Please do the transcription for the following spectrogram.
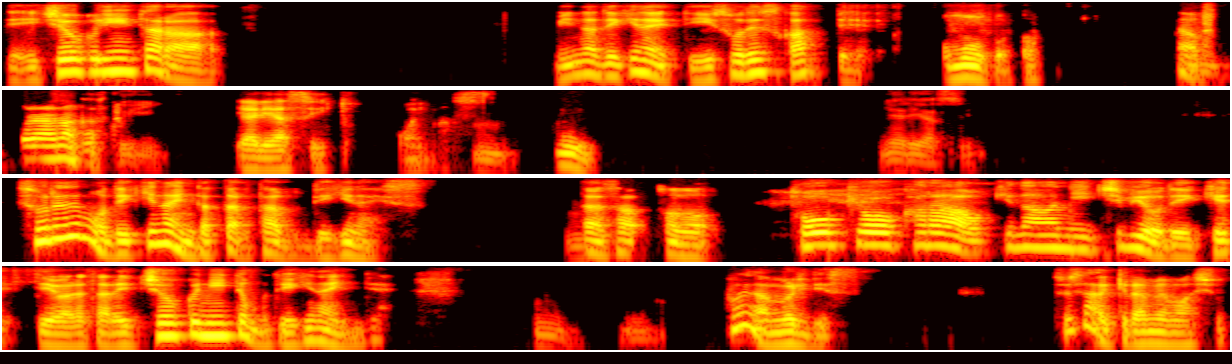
で、1億人いたら、みんなできないって言いそうですかって思うこと。これはなんか。やりやすいと思います。やりやすい。それでもできないんだったら多分できないです。うんだからさ、その、東京から沖縄に1秒で行けって言われたら1億人いてもできないんで。うんうんこういうのは無理です。そしたら諦めましょ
